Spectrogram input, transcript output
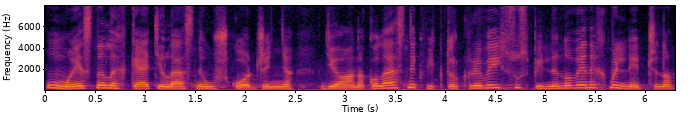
«Умисне легке тілесне ушкодження». Діана Колесник, Віктор Кривий, Суспільне новини, Хмельниччина.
